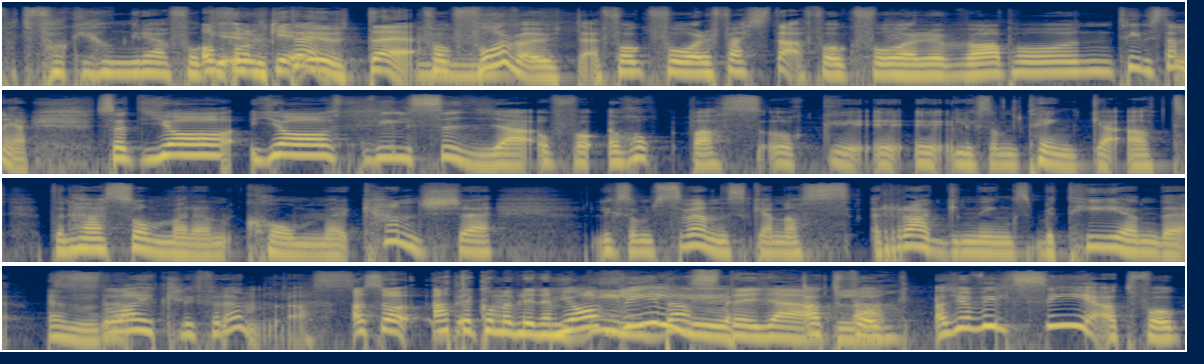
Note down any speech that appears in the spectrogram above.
För att folk är hungriga, folk, Och är, folk ute. är ute. Folk får vara ute, folk får festa, folk får vara på tillställningar. Så att jag, jag vill sia och, få, och hoppas och eh, eh, liksom tänka att den här sommaren kommer kanske liksom svenskarnas raggningsbeteende Ändra. slightly förändras. Alltså, Att det kommer bli den jag vildaste vill jävla... att folk, att jag vill se att folk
